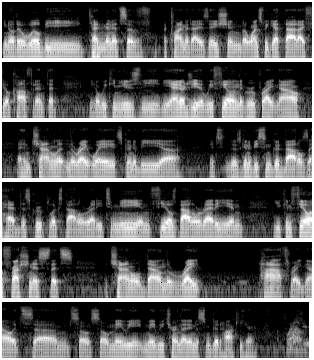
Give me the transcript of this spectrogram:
you know, there will be 10 minutes of acclimatization. But once we get that, I feel confident that, you know, we can use the, the energy that we feel in the group right now and channel it in the right way. It's going to be. Uh, it's, there's going to be some good battles ahead. This group looks battle ready to me and feels battle ready, and you can feel a freshness that's channeled down the right path right now. It's um, so so maybe maybe we turn that into some good hockey here. What is your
